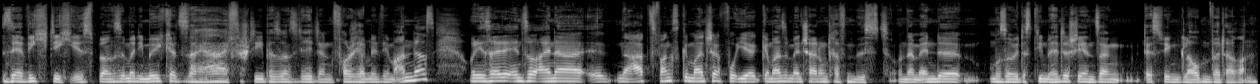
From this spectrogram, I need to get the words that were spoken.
sehr wichtig ist. Bei uns ist immer die Möglichkeit zu sagen, ja, ich verstehe die Person nicht richtig, dann forsche ich halt mit wem anders. Und ihr seid ja in so einer, äh, einer Art Zwangsgemeinschaft, wo ihr gemeinsame Entscheidungen treffen müsst. Und am Ende muss man mit das Team dahinter stehen und sagen, deswegen glauben wir daran.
